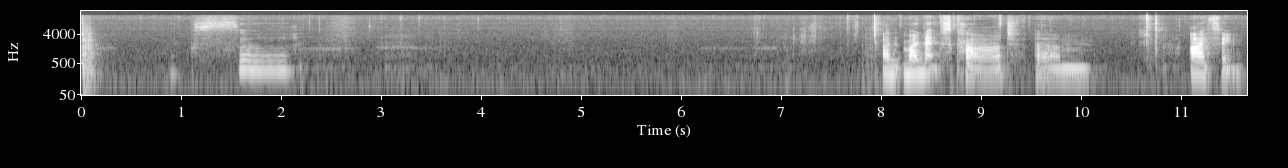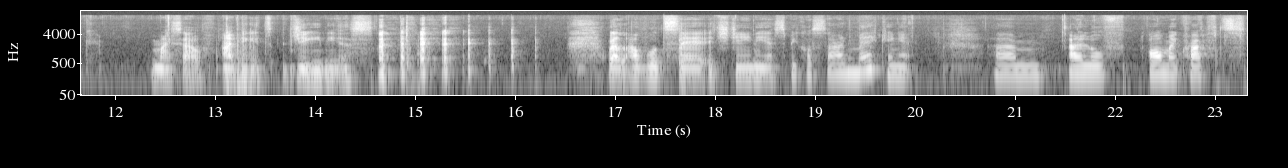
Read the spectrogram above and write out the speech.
Like so. and my next card, um, I think, myself, I think it's genius. well, I would say it's genius because I'm making it. Um, I love all my crafts.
